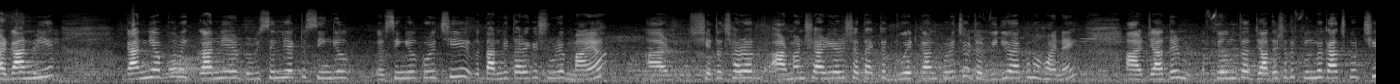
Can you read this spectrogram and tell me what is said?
আর গান নিয়ে? গান নিয়ে আপু গান নিয়ে রিসেন্টলি একটা সিঙ্গেল সিঙ্গেল করেছি তানভি তারেকের সুরে মায়া। আর সেটা ছাড়া আরমান শাহরিয়ারের সাথে একটা ডুয়েট গান করেছি ওটার ভিডিও এখনও হয় নাই। আর যাদের ফিল্মটা যাদের সাথে ফিল্মে কাজ করছি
